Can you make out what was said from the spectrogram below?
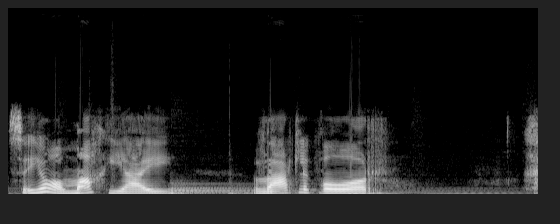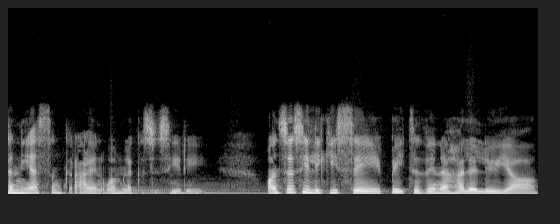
So ja, mag jy werklik waar genesing kry in oomblikke soos hierdie. Want soos die liedjie sê, better than a hallelujah.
